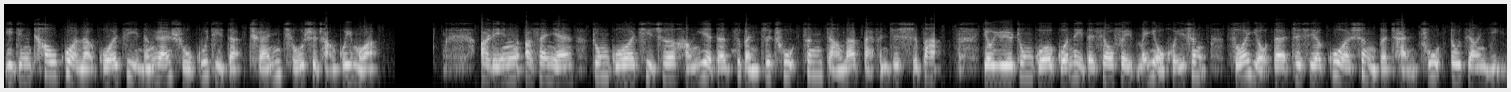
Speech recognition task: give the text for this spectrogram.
已经超过了国际能源署估计的全球市场规模。二零二三年，中国汽车行业的资本支出增长了百分之十八。由于中国国内的消费没有回升，所有的这些过剩的产出都将以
